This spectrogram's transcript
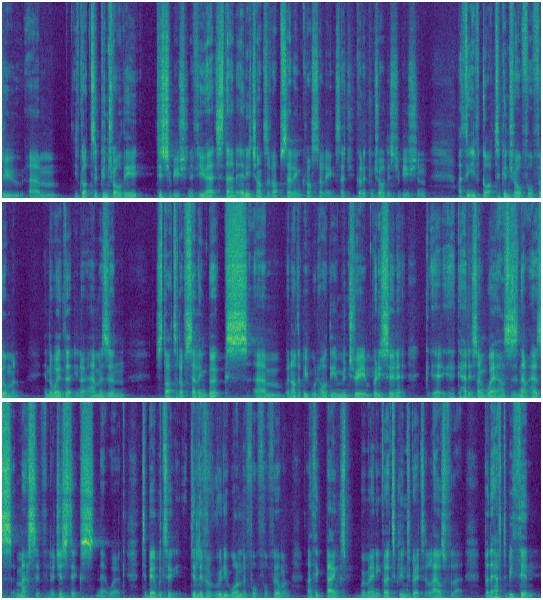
to um, you've got to control the distribution. If you stand any chance of upselling, cross-selling, etc., you've got to control distribution. I think you've got to control fulfillment in the way that you know Amazon started off selling books um, when other people would hold the inventory, and pretty soon it, it, had its own warehouses, and now it has a massive logistics network to be able to deliver really wonderful fulfillment. I think banks remaining vertically integrated allows for that, but they have to be thin.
